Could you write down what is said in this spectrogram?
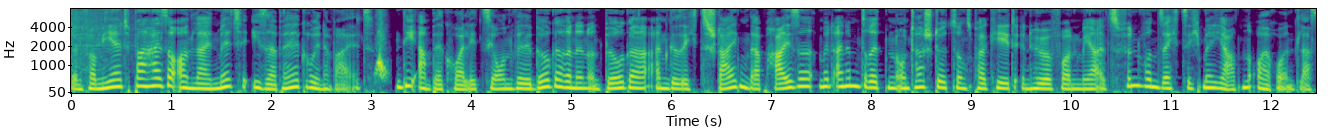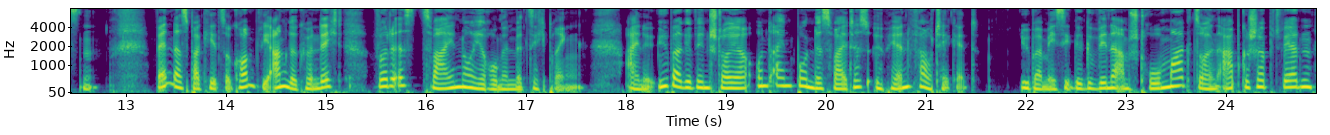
informiert bei Heise Online mit Isabel Grünewald. Die Ampelkoalition will Bürgerinnen und Bürger angesichts steigender Preise mit einem dritten Unterstützungspaket in Höhe von mehr als 65 Milliarden Euro entlasten. Wenn das Paket so kommt wie angekündigt, würde es zwei Neuerungen mit sich bringen. Eine Übergewinnsteuer und ein bundesweites ÖPNV-Ticket. Übermäßige Gewinne am Strommarkt sollen abgeschöpft werden.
